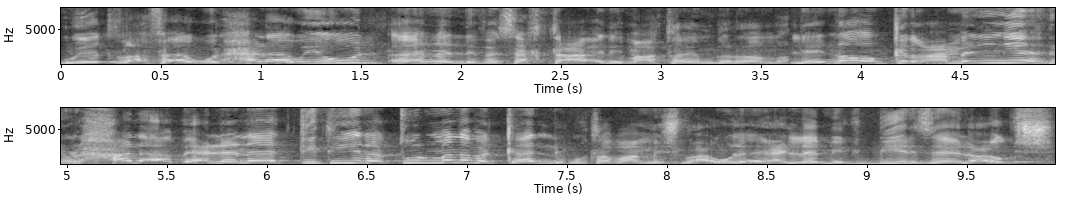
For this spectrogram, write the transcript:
ويطلع في أول حلقة ويقول أنا اللي فسخت عقدي مع تايم دراما. لأنهم كانوا عمالين يهروا الحلقة بإعلانات كتيرة طول ما أنا بتكلم. وطبعا مش معقولة إعلامي كبير زي العكش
